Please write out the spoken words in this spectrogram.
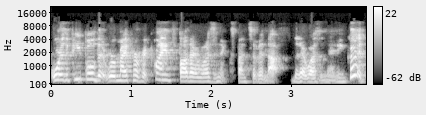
or the people that were my perfect clients thought I wasn't expensive enough, that I wasn't any good.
